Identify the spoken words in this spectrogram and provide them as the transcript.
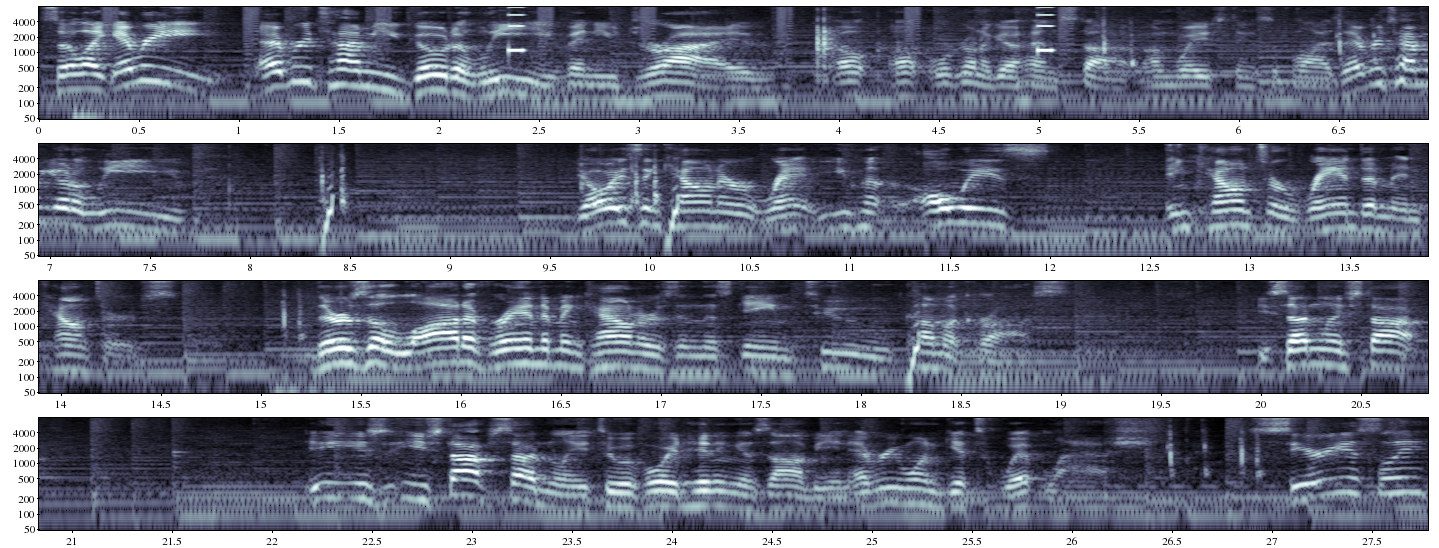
So like every every time you go to leave and you drive, oh, oh, we're gonna go ahead and stop. I'm wasting supplies. Every time you go to leave, you always encounter ran you always encounter random encounters. There's a lot of random encounters in this game to come across. You suddenly stop. You, you, you stop suddenly to avoid hitting a zombie, and everyone gets whiplash. Seriously?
